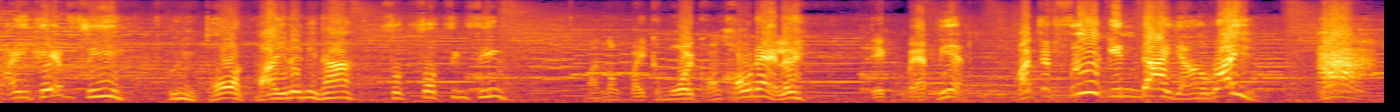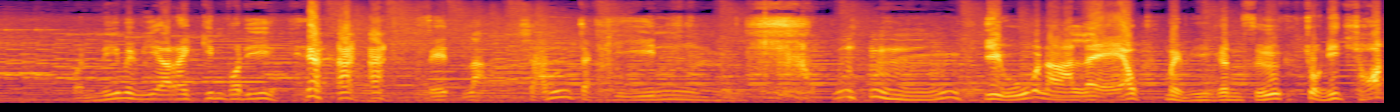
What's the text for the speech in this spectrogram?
ไก่เคฟซีเพิ่งทอดใหม่เลยนี่นะ สดสดสิงสิงมันต้องไปขโมยของเขาแน่เลย เด็กแบบเนี้ยมันจะซื้อกินได้อย่างไรฮ่าวันนี้ไม่มีอะไรกินพอดี เสร็จละ ฉันจะกิน หิวมานานแล้ว ไม่มีเงินซื้อช่วงนี้ช็อต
